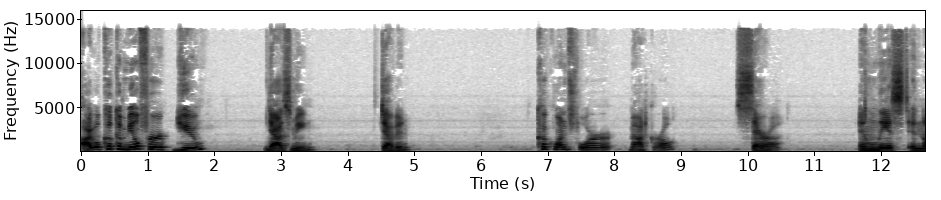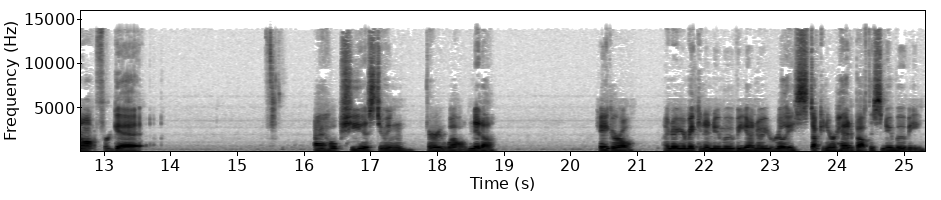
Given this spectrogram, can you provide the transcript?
I will cook a meal for you, Yasmine, Devin. Cook one for Mad Girl, Sarah, and list and not forget. I hope she is doing very well. Nita. Hey girl, I know you're making a new movie. I know you're really stuck in your head about this new movie.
